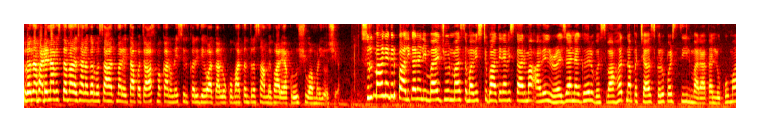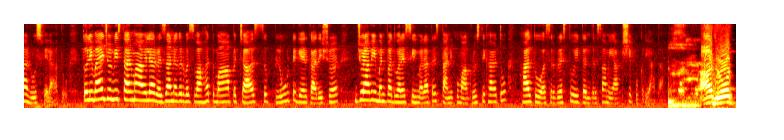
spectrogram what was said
સુરતના ભાટેના વિસ્તારમાં રજાનગર વસાહતમાં રહેતા પચાસ મકાનોને સીલ કરી દેવાતા લોકોમાં તંત્ર સામે ભારે આક્રોશ જોવા મળ્યો છે. સુરત મહાનગરપાલિકાના લિંબાયત ઝોનમાં સમાવિષ્ટ ભાતેના વિસ્તારમાં આવેલ રજાનગર વસવાહતના પચાસ ઘરો પર સીલ મારાતા લોકોમાં રોષ ફેલાયો હતો. તો લિંબાયત ઝોન વિસ્તારમાં આવેલા રજાનગર વસવાહતમાં પચાસ પ્લોટ ગેરકાયદેસર જણાવી મનપા દ્વારા સીલ મરાતા સ્થાનિકોમાં આક્રોશ દેખાયો હતો. હાલ તો અસરગ્રસ્તોએ તંત્ર સામે આક્ષેપો કર્યા હતા. આજ રોજ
